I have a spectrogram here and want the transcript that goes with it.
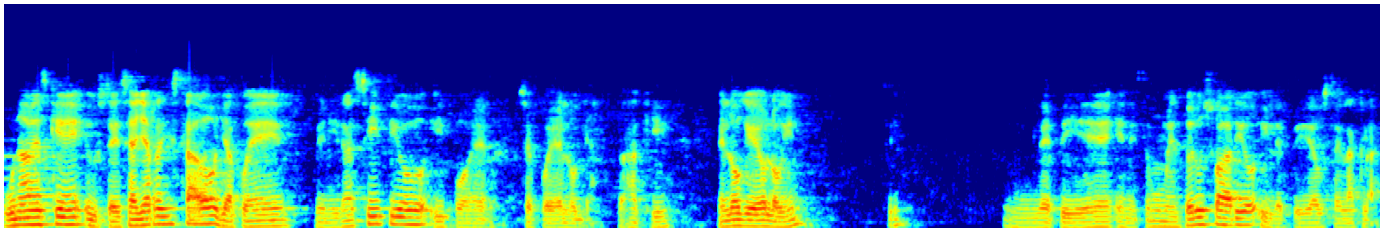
Una vez que usted se haya registrado ya puede venir al sitio y poder, se puede loguear. Entonces aquí en logueo, login, le pide en este momento el usuario y le pide a usted la clave.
